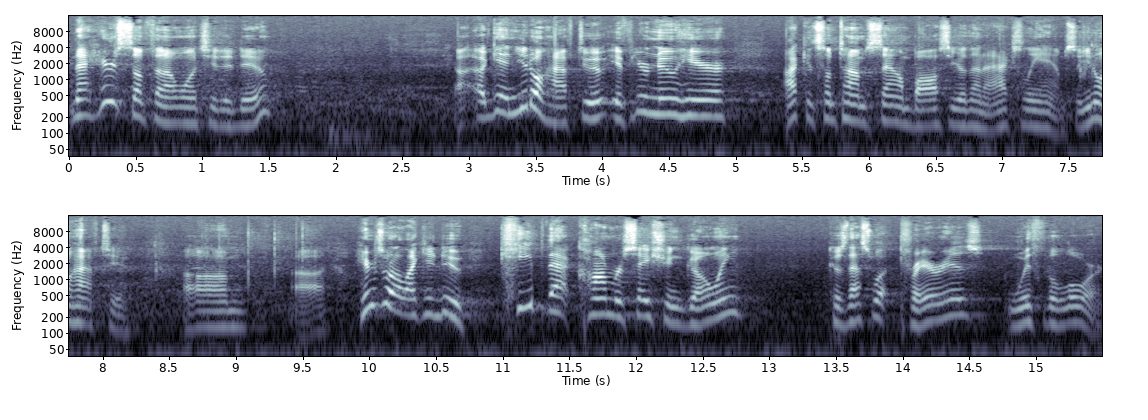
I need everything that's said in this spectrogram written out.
Now, here's something I want you to do. Uh, again, you don't have to. If you're new here, I can sometimes sound bossier than I actually am, so you don't have to. Um, uh, here's what I'd like you to do keep that conversation going, because that's what prayer is with the Lord.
